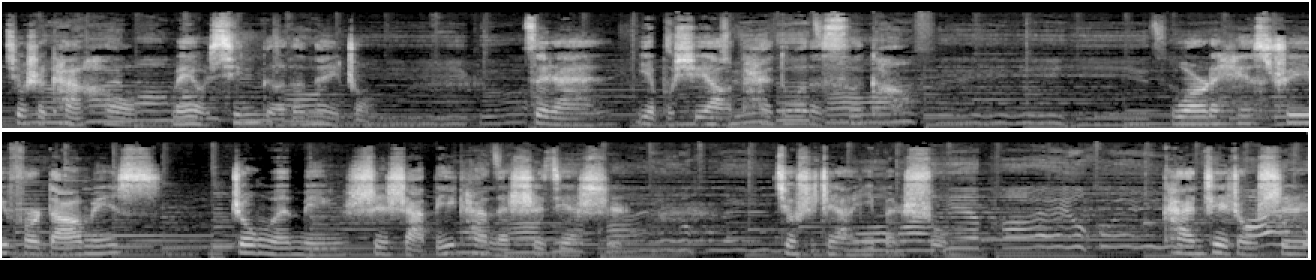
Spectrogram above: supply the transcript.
就是看后没有心得的那种，自然也不需要太多的思考。World History for Dummies，中文名是《傻逼看的世界史》，就是这样一本书。看这种诗。”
